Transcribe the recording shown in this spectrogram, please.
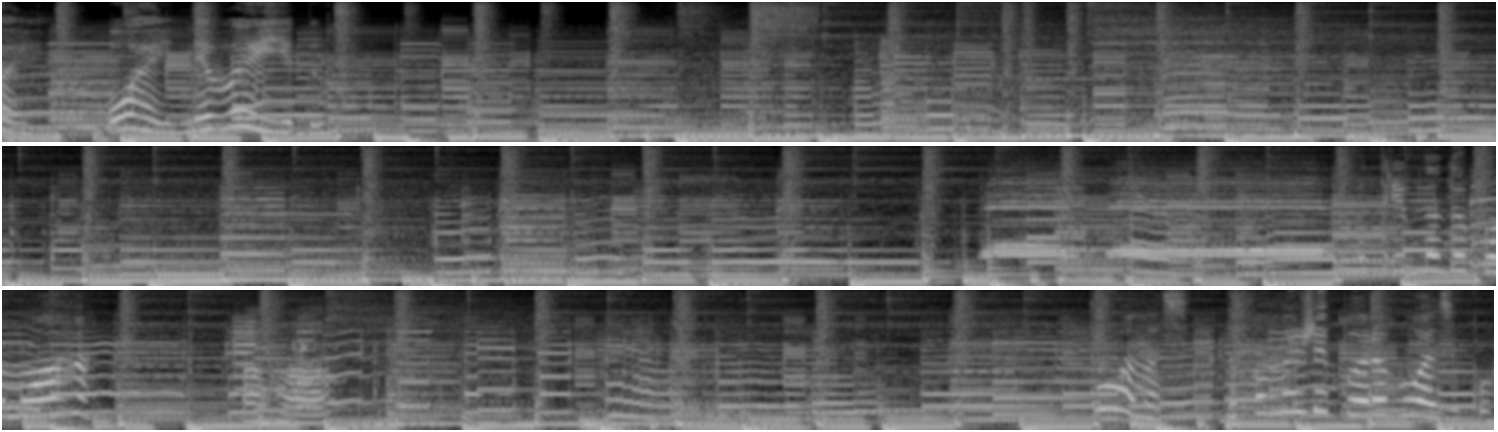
Ой, ой, не виїду. Потрібна допомога. Ага. Томас, допоможи паровозику.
